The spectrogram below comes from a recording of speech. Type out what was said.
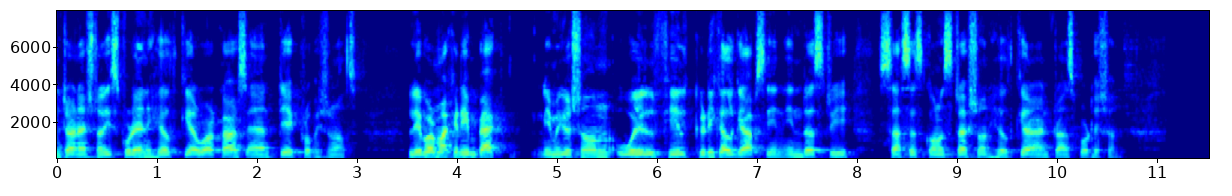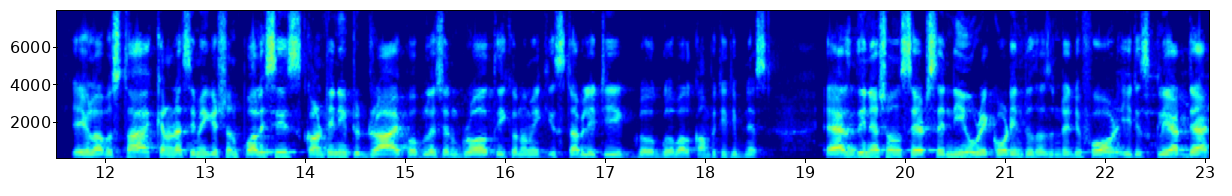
international student health care workers and tech professionals Labor market impact immigration will fill critical gaps in industry such as construction, healthcare, and transportation. এই হলো অবস্থা। Canada's immigration policies continue to drive population growth economic stability global competitiveness as the nation sets a new record in two thousand twenty four it is clear that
